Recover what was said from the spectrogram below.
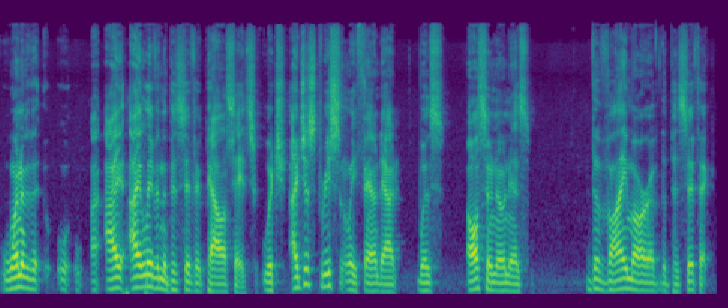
one of the I I live in the Pacific Palisades, which I just recently found out was also known as the Weimar of the Pacific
